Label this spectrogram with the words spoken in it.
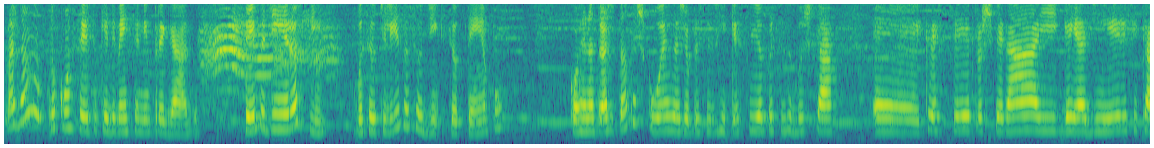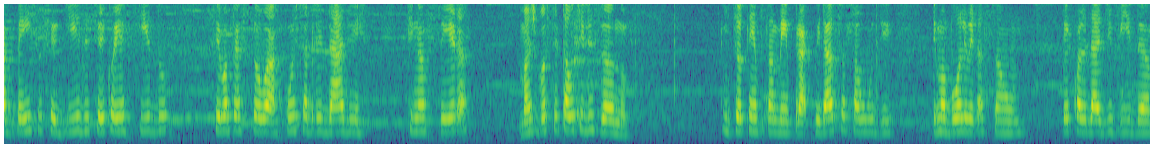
Mas não no, no conceito que ele vem sendo empregado. Tempo é dinheiro assim. Você utiliza seu, seu tempo correndo atrás de tantas coisas. Eu preciso enriquecer, eu preciso buscar é, crescer, prosperar e ganhar dinheiro e ficar bem sucedido e ser conhecido, ser uma pessoa com estabilidade financeira. Mas você está utilizando o seu tempo também para cuidar da sua saúde, ter uma boa alimentação, ter qualidade de vida,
